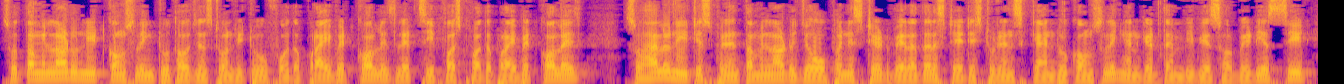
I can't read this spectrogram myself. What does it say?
So Tamil Nadu NEET Counseling 2022 for the private college. Let's see first for the private college. So hello NEET students, Tamil Nadu is open state where other state students can do counseling and get the MBBS or BDS seat.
